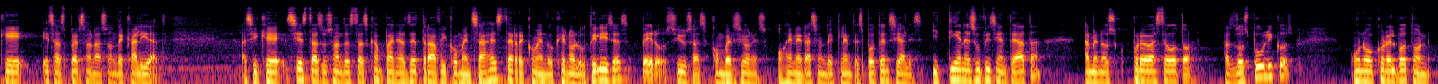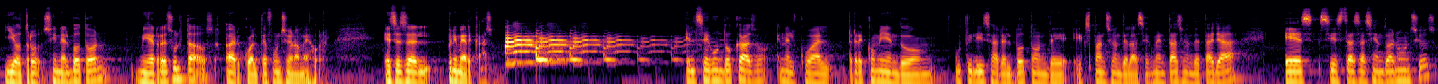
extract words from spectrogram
que esas personas son de calidad. Así que si estás usando estas campañas de tráfico mensajes, te recomiendo que no lo utilices, pero si usas conversiones o generación de clientes potenciales y tienes suficiente data, al menos prueba este botón. Haz dos públicos, uno con el botón y otro sin el botón, mide resultados, a ver cuál te funciona mejor. Ese es el primer caso. El segundo caso en el cual recomiendo utilizar el botón de expansión de la segmentación detallada es si estás haciendo anuncios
